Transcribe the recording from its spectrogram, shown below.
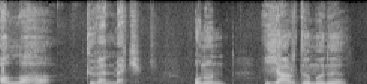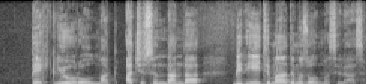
Allah'a güvenmek. Onun yardımını bekliyor olmak açısından da bir itimadımız olması lazım.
